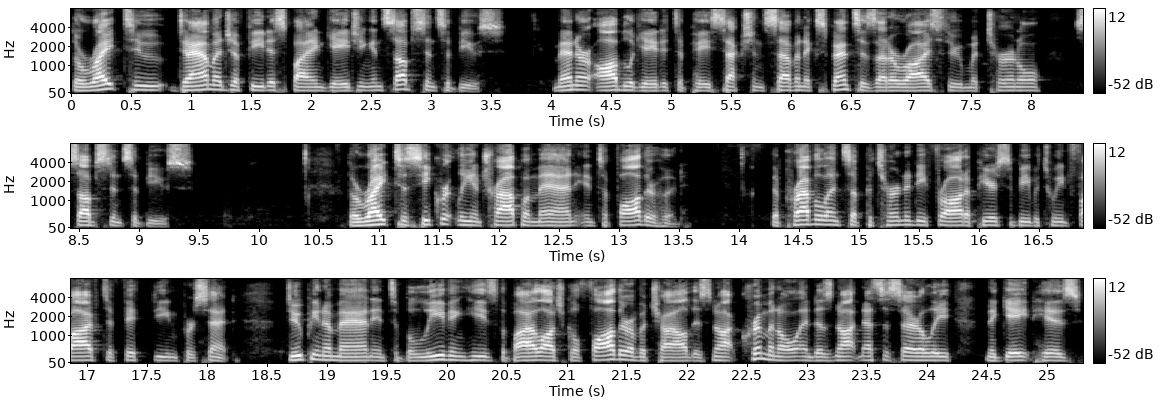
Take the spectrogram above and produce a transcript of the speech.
the right to damage a fetus by engaging in substance abuse men are obligated to pay Section 7 expenses that arise through maternal substance abuse. The right to secretly entrap a man into fatherhood. The prevalence of paternity fraud appears to be between 5 to 15%. Duping a man into believing he's the biological father of a child is not criminal and does not necessarily negate his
